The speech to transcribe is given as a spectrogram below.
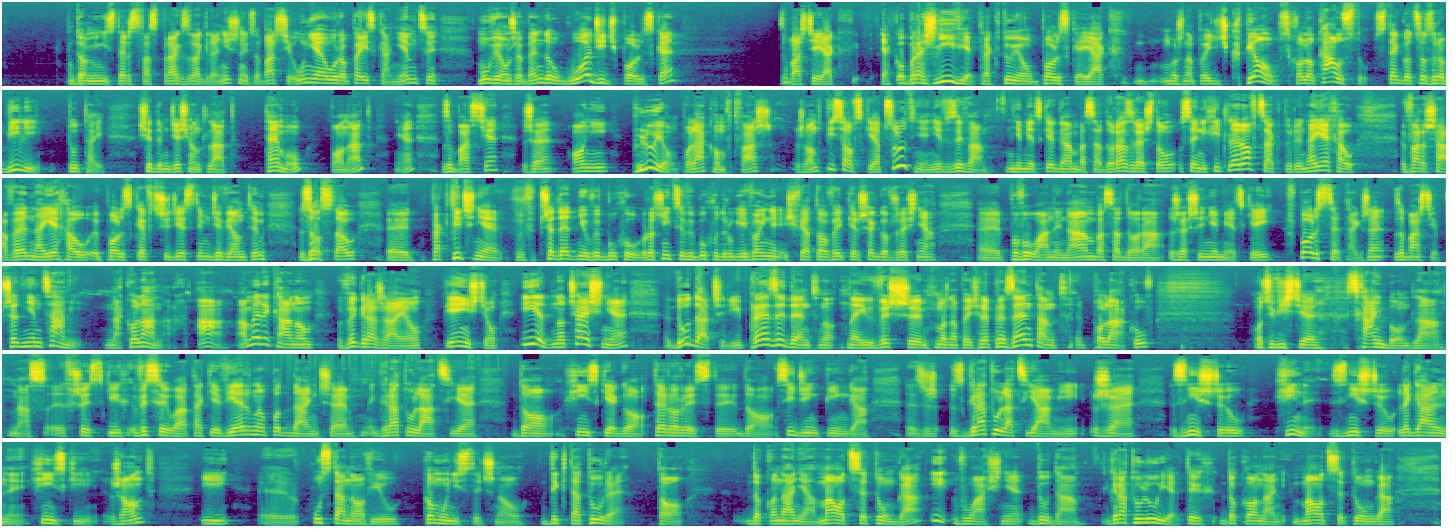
do Ministerstwa Spraw Zagranicznych. Zobaczcie, Unia Europejska, Niemcy mówią, że będą głodzić Polskę. Zobaczcie, jak, jak obraźliwie traktują Polskę, jak można powiedzieć, kpią z Holokaustu, z tego, co zrobili tutaj 70 lat temu, ponad. Nie? Zobaczcie, że oni plują Polakom w twarz. Rząd pisowski absolutnie nie wzywa niemieckiego ambasadora, zresztą syn hitlerowca, który najechał Warszawę, najechał Polskę w 1939, został e, praktycznie w przededniu wybuchu, rocznicy wybuchu II wojny światowej 1 września e, powołany na ambasadora Rzeszy Niemieckiej w Polsce. Także zobaczcie, przed Niemcami na kolanach, a Amerykanom wygrażają pięścią. I jednocześnie Duda, czyli prezydent, no, najwyższy, można powiedzieć, reprezentant Polaków, oczywiście z hańbą dla nas wszystkich, wysyła takie wierno poddańcze gratulacje do chińskiego terrorysty, do Xi Jinpinga, z, z gratulacjami, że zniszczył Chiny, zniszczył legalny chiński rząd i e, ustanowił komunistyczną dyktaturę. To dokonania Mao Tse-tunga i właśnie Duda gratuluje tych dokonań Mao Tse-tunga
